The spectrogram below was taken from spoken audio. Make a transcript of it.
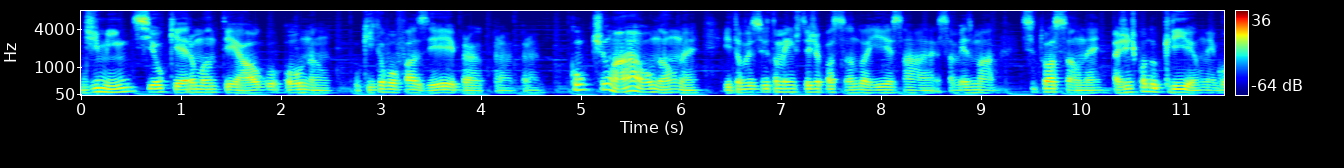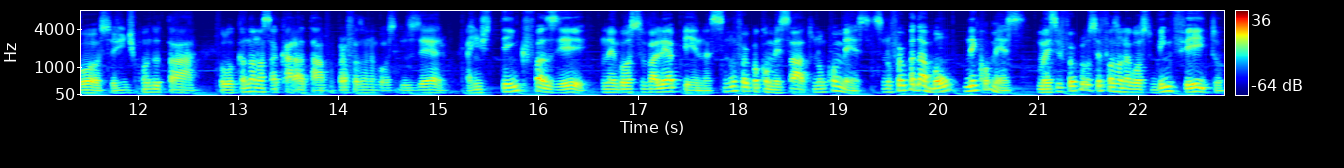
de mim se eu quero manter algo ou não. O que, que eu vou fazer para continuar ou não, né? E talvez você também esteja passando aí essa, essa mesma situação, né? A gente quando cria um negócio, a gente quando tá colocando a nossa cara a tapa para fazer um negócio do zero, a gente tem que fazer o negócio valer a pena. Se não for para começar, tu não começa. Se não for para dar bom, nem começa. Mas se for para você fazer um negócio bem feito,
